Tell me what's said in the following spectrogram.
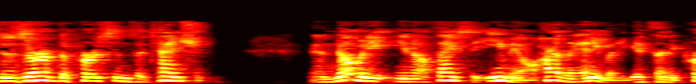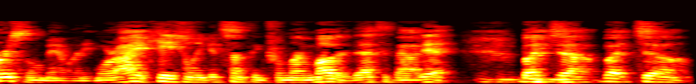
deserve the person's attention, and nobody, you know, thanks to email, hardly anybody gets any personal mail anymore. I occasionally get something from my mother. That's about it. Mm-hmm. But, uh, but, uh,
